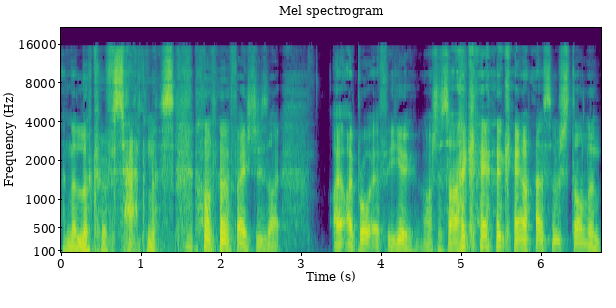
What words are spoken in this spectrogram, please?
And the look of sadness on her face, she's like, I, I, brought it for you. I was just like, okay, okay, I'll have some Stollen.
